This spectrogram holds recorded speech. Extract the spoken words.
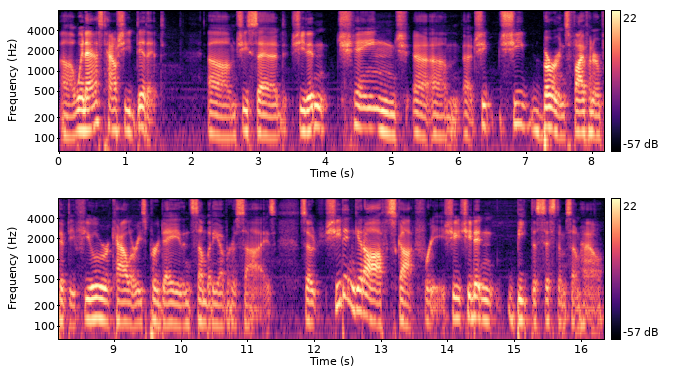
Uh, when asked how she did it, um, she said she didn't change. Uh, um, uh, she she burns 550 fewer calories per day than somebody of her size. So she didn't get off scot free. She she didn't beat the system somehow.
